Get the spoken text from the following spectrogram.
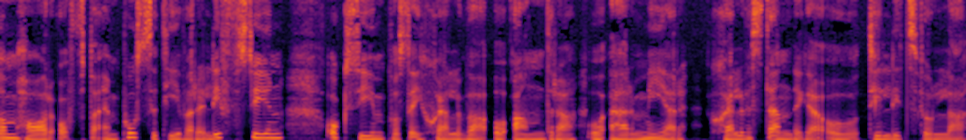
De har ofta en positivare livssyn och syn på sig själva och andra och är mer självständiga och tillitsfulla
